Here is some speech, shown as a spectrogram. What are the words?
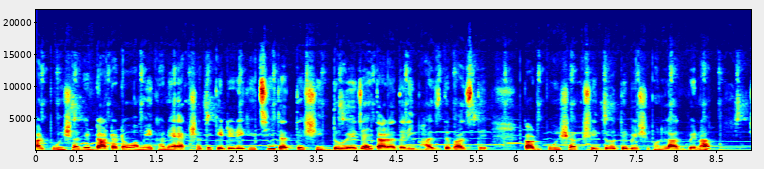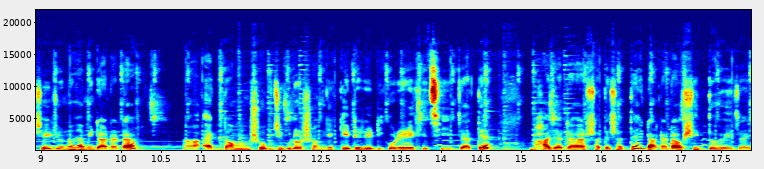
আর পুঁই শাকের ডাটাটাও আমি এখানে একসাথে কেটে রেখেছি যাতে সিদ্ধ হয়ে যায় তাড়াতাড়ি ভাজতে ভাজতে। কারণ পুঁই শাক সিদ্ধ হতে বেশিক্ষণ লাগবে না, সেই জন্যই আমি ডাটাটা একদম সবজিগুলোর সঙ্গে কেটে রেডি করে রেখেছি যাতে ভাজাটার সাথে সাথে ডাটাটাও সিদ্ধ হয়ে যায়।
